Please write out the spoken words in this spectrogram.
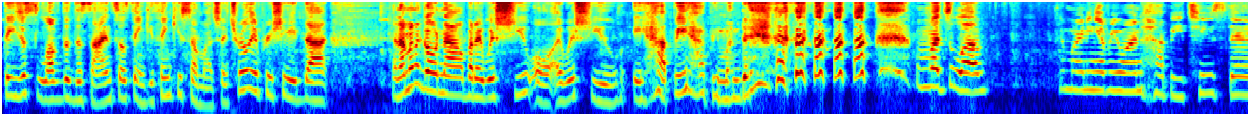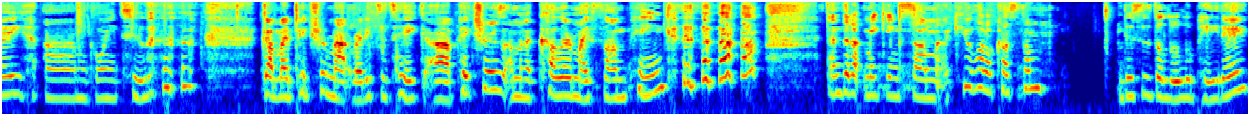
they just love the design. So thank you. Thank you so much. I truly appreciate that. And I'm going to go now, but I wish you all, I wish you a happy, happy Monday. Much love. Good morning, everyone. Happy Tuesday. I'm going to got my picture mat ready to take uh, pictures. I'm going to color my thumb pink. Ended up making some cute little custom. This is the Lulu Payday.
